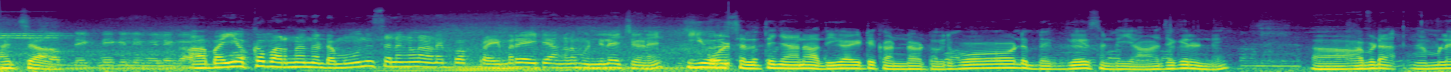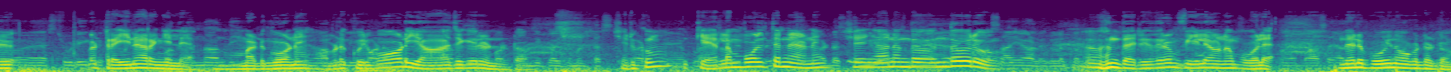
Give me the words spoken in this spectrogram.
अच्छा सब देखने के लिए मिलेगा ആ ബയ്യൊക്കെ പറഞ്ഞു തന്നിട്ട് മൂന്ന് സ്ഥലങ്ങളാണ് ഇപ്പോൾ പ്രൈമറി ആയിട്ട് ഞങ്ങൾ മുന്നിൽ വെച്ചാണ് ഈ ഒരു സ്ഥലത്ത് ഞാൻ അധികമായിട്ട് കണ്ടോട്ടോ ഒരുപാട് ബെഗേഴ്സ് ഉണ്ട് യാചകരുണ്ട് ആ, അവിടെ നമ്മൾ ട്രെയിൻ ഇറങ്ങില്ലേ മഡ്ഗോണ് അവിടെ ഒരുപാട് യാചകരുണ്ട് കേട്ടോ. ശരിക്കും കേരളം പോലെ തന്നെയാണ്. പക്ഷേ ഞാൻ എന്തോ എന്തോ ഒരു ദരിദ്രം ഫീൽ ആവണ പോലെ. എന്തായാലും പോയി നോക്കട്ടെ കേട്ടോ.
